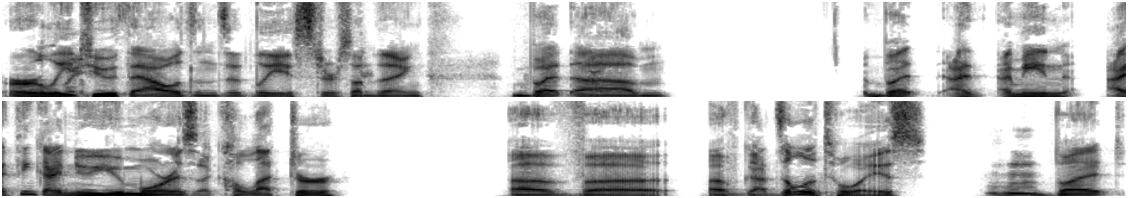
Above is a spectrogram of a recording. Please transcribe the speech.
early 2000s at least or something. But um but I I mean, I think I knew you more as a collector of uh of Godzilla toys, Mhm. but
